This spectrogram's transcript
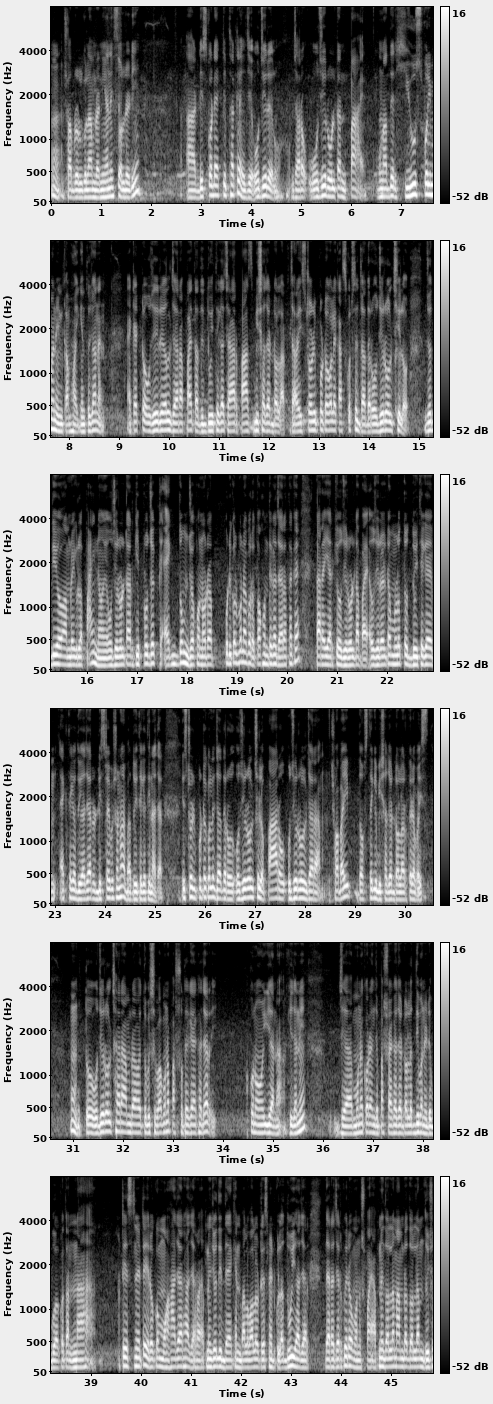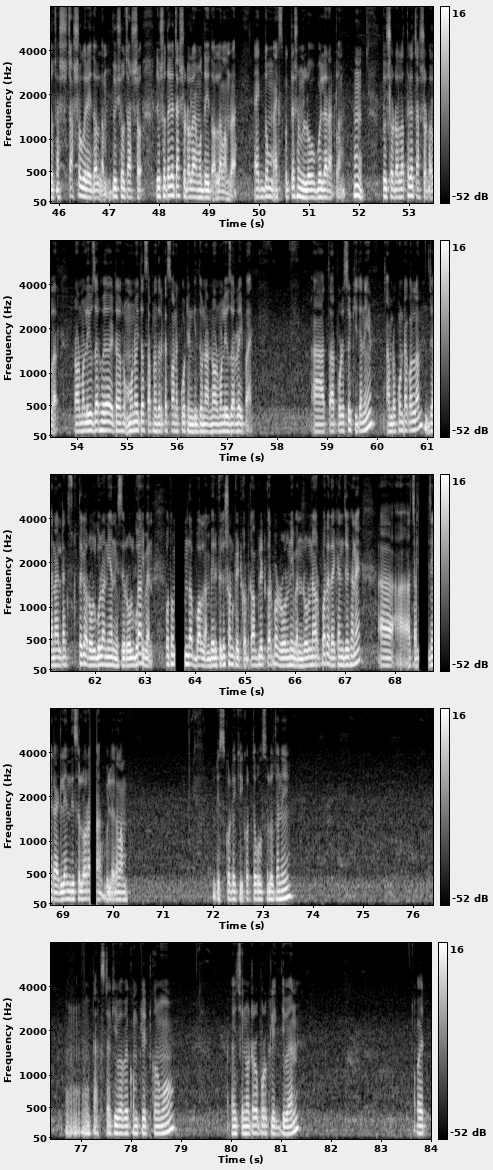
হুম, সব রোলগুলো আমরা নিয়ে নিচ্ছি অলরেডি আর ডিসকোডে অ্যাক্টিভ থাকলে যে ওজি রেল যারা ওজি রোলটা পায়, ওনাদের হিউজ পরিমাণ ইনকাম হয়, কিন্তু জানেন? এক একটা ওজি রেল যারা পায় তাদের দুই থেকে চার, পাঁচ, বিশ হাজার ডলার যারা স্টোরি প্রোটোকলে কাজ করছে, যাদের ওজি রোল ছিল, যদিও আমরা এগুলো পাই না ওজি রোলটা আর কি প্রজেক্ট একদম যখন ওরা পরিকল্পনা করে, তখন থেকে যারা থাকে, তারাই আর কি ওজি রোলটা পায়। ওজি রোলটা মূলত দুই থেকে, এক থেকে দুই হাজার ডিস্ট্রিবিউশন হয় বা দুই থেকে তিন হাজার। স্টোরি প্রোটোকলে যাদের ওজি রোল ছিল, পার ওজি রোল যারা, সবাই দশ থেকে বিশ হাজার ডলার করে পাইছে। হুম, তো ওজি রোল ছাড়া আমরা হয়তো বেশি পাবো না, পাঁচশো থেকে এক হাজার, কোনো ইয়া না, কি জানি? যে মনে করেন যে পাঁচশো এক হাজার ডলার দিবেন এটা বুয়া, কথা না। টেস্ট নেটে এরকম হাজার হাজার হয়। আপনি যদি দেখেন ভালো ভালো টেস্ট নেটগুলো দুই হাজার, দেড় হাজার করেও মানুষ পায়। আপনি ধরলাম, আমরা ধরলাম দুইশো চারশো চারশো করেই ধরলাম। দুইশো চারশো দুশো থেকে চারশো ডলারের মধ্যেই ধরলাম আমরা। একদম এক্সপেকটেশন লো বলে রাখলাম। হুম? দুশো ডলার থেকে চারশো ডলার নর্মাল ইউজার হয়ে এটা মনে হইতেছে আপনাদের কাছে অনেক কঠিন, কিন্তু না নর্মাল ইউজাররাই পায়। আর তারপরে সে কী জানি, আমরা কোনটা করলাম? জেনারেল ট্যাক্স থেকে রোলগুলো নিয়ে নিছি। রোলগুলো নেবেন। প্রথম বললাম ভেরিফিকেশন ক্রিয়েট করুন কমপ্লিট করার পর রোল নেবেন। রোল নেওয়ার পরে দেখেন যেখানে আচ্ছা যে গাইডলাইন দিছিল ওরা, ভুলে গেলাম। ডিসকোডে কী করতে বলছিল জানি? টাস্কটা কীভাবে কমপ্লিট করব? এই চিহ্নটার উপর ক্লিক দিবেন। ওয়েট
